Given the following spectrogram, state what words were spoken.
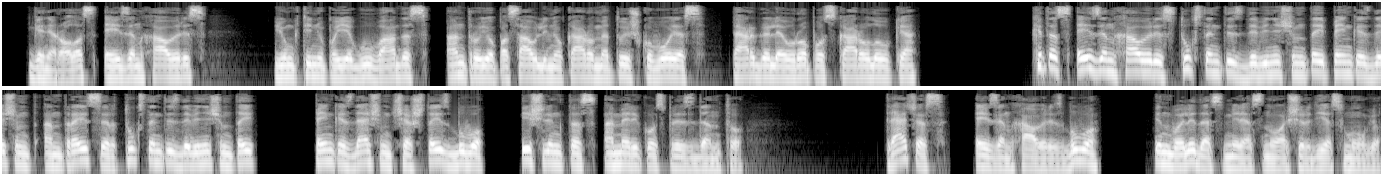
- generolas Eisenhoweris, jungtinių pajėgų vadas, antrojo pasaulinio karo metu iškovojęs pergalę Europos karo laukia. Kitas Eisenhoweris 1952 ir 1956 buvo išrinktas Amerikos prezidentu. Trečias Eisenhoweris buvo invalidas miręs nuo širdies smūgio.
